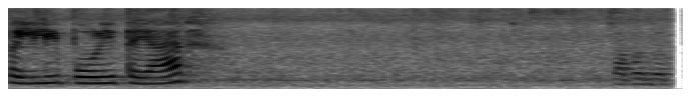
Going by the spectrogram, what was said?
पहिली पोळी तयार का बनवते इथं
